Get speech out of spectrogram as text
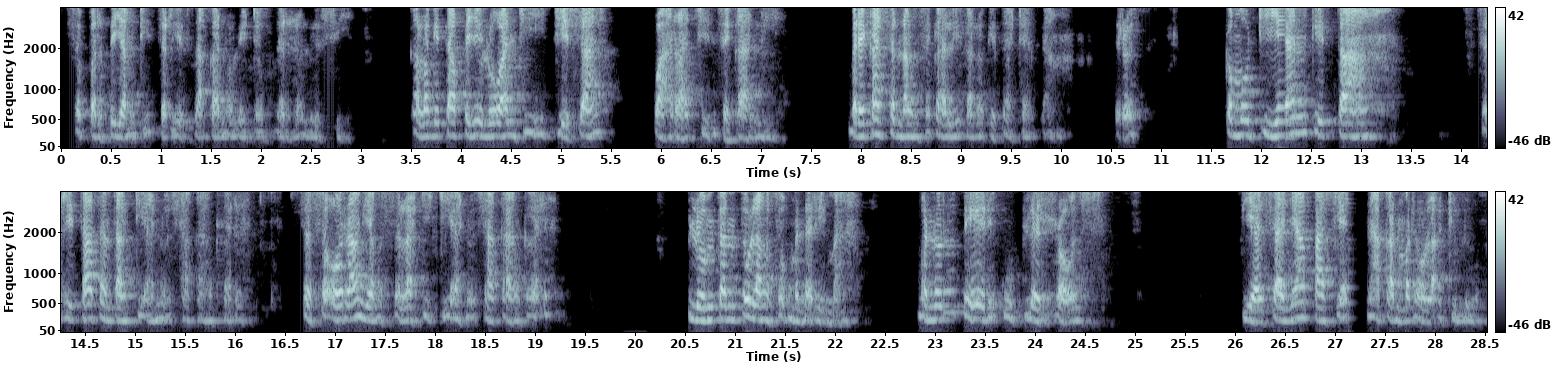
seperti yang diceritakan oleh Dr. Lucy. Kalau kita penyuluhan di desa, wah rajin sekali. Mereka senang sekali kalau kita datang. Terus kemudian kita cerita tentang diagnosa kanker. Seseorang yang setelah didiagnosa kanker belum tentu langsung menerima. Menurut teori Kubler-Ross, biasanya pasien akan menolak dulu.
